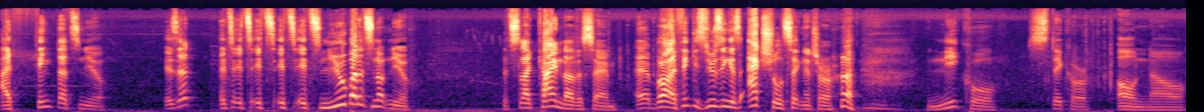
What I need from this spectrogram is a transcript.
I think that's new. Is it? It's it's it's it's it's new, but it's not new. It's like kinda the same. Uh, bro, I think he's using his actual signature. NiKo sticker. Oh no.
